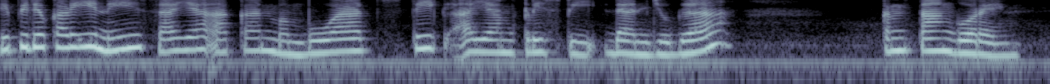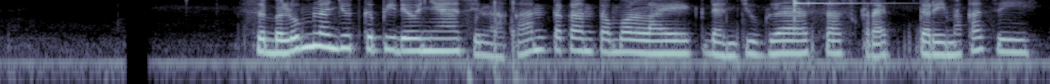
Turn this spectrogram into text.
Di video kali ini saya akan membuat stik ayam crispy dan juga kentang goreng. Sebelum lanjut ke videonya silahkan tekan tombol like dan juga subscribe. Terima kasih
